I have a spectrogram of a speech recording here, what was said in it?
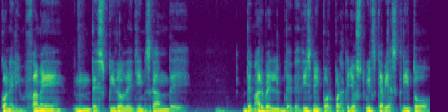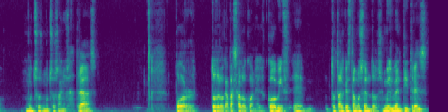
con el infame despido de James Gunn de, de Marvel, de, Disney, por, por aquellos tweets que había escrito muchos, muchos años atrás, por todo lo que ha pasado con el COVID. Eh, total que estamos en 2023,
